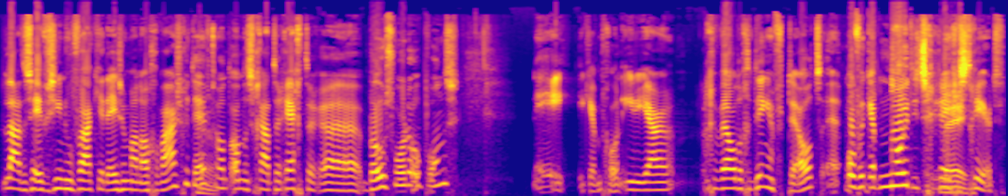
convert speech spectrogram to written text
laat eens even zien hoe vaak je deze man al gewaarschuwd heeft, Ja. want anders gaat de rechter eh, boos worden op ons. Nee, ik heb hem gewoon ieder jaar geweldige dingen verteld. eh, Of ik heb nooit iets geregistreerd.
